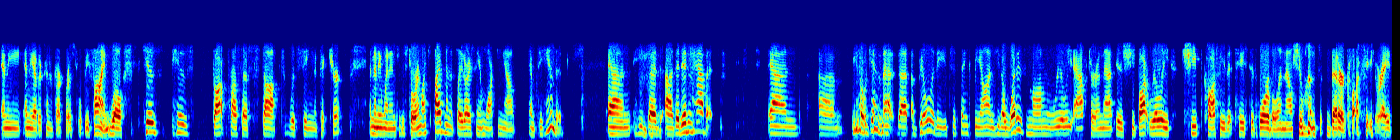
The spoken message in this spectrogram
any any other kind of dark roast will be fine." Well, his his thought process stopped with seeing the picture, and then he went into the store, and like five minutes later, I see him walking out empty-handed, and he mm-hmm. said uh, they didn't have it, and um, you know, again, that that ability to think beyond, you know, what is mom really after? And that is, she bought really cheap coffee that tasted horrible, and now she wants better coffee, right?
